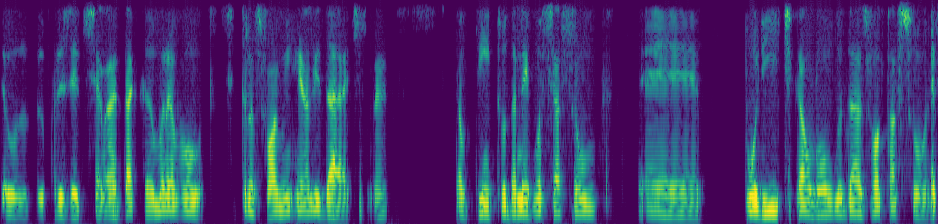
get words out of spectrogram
do, do, presidente do Senado e da Câmara vão se transformam em realidade, né? Então tem toda a negociação é, política ao longo das votações.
